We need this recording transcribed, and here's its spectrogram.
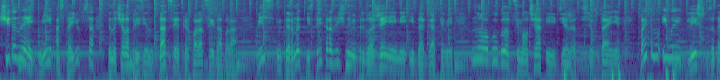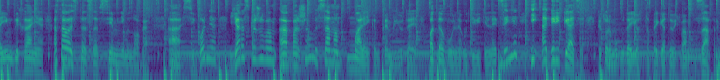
Считанные дни остаются до начала презентации от корпорации Добра. Весь интернет пестрит различными предложениями и догадками, но гугловцы молчат и держат все в тайне. Поэтому и мы лишь затаим дыхание. Осталось-то совсем немного – а сегодня я расскажу вам о, пожалуй, самом маленьком компьютере по довольно удивительной цене и агрегате, которому удается приготовить вам завтрак,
